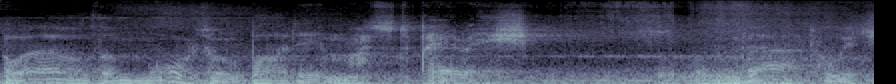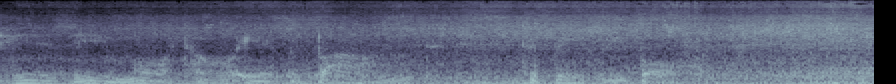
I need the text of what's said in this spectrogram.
While the mortal body must perish, that which is immortal is bound to be reborn.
